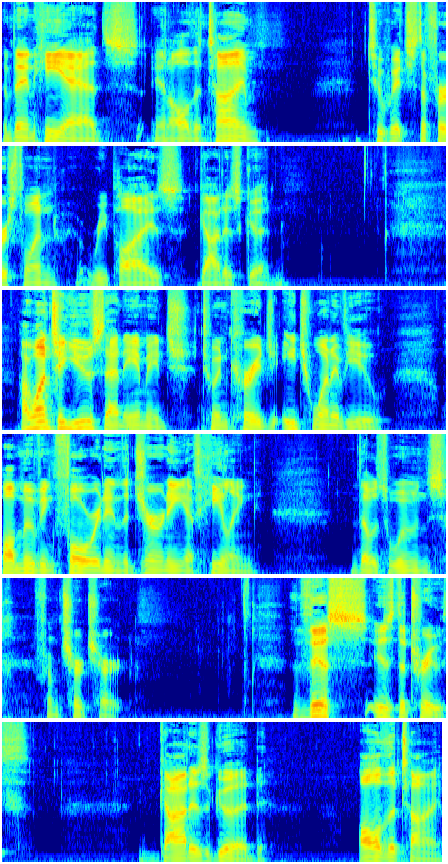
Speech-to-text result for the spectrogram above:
Then he adds, and all the time, to which the first one replies, God is good. I want to use that image to encourage each one of you while moving forward in the journey of healing those wounds from church hurt. This is the truth God is good all the time,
